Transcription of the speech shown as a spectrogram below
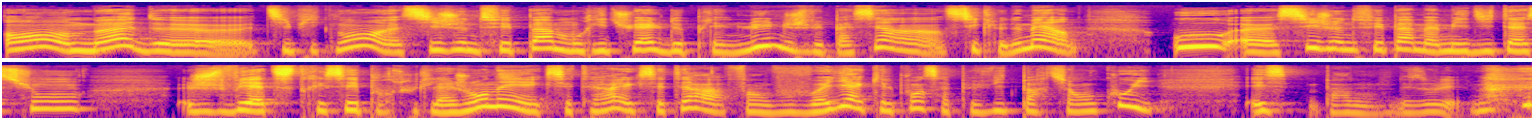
En mode, euh, typiquement, euh, si je ne fais pas mon rituel de pleine lune, je vais passer un cycle de merde. Ou si je ne fais pas ma méditation je vais être stressée pour toute la journée, etc., etc. Enfin, vous voyez à quel point ça peut vite partir en couille. Et pardon, désolé, ça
